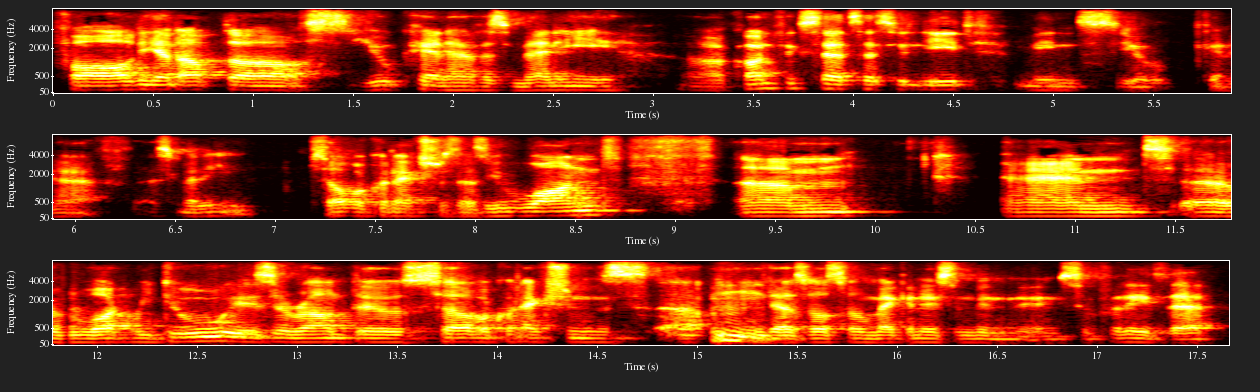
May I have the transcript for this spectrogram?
for all the adapters, you can have as many uh, config sets as you need, means you can have as many server connections as you want. Um, and uh, what we do is around those server connections, uh, there's also a mechanism in, in Symphony that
